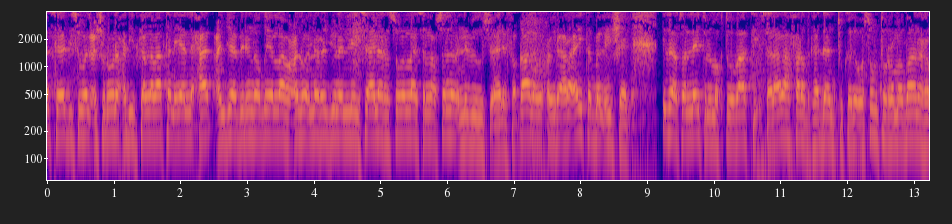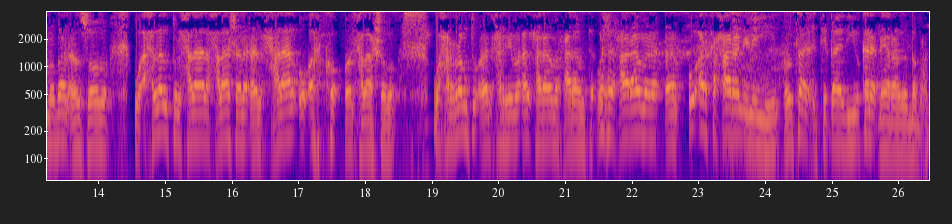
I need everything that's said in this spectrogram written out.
asaadis walcishruuna xadiidka labaatan iyo lixaad can jaabirin radia allahu canhu ana rajula nin sa'ala rasuula llahi sal l salam nabiguu su'aalay faqaala wuxuu yidhi ara'ayta bal ii sheeg idaa sallaytu lmaktuubaati salaadaha faradka haddaan tukado wa sumtu ramadaana ramadaan aan soomo wa axlaltu alxalaala xalaashana aan xalaal u arko oon xalaashado wa xaramtu aan xarimo alxaraama xaaraamta wixii xaaraamana aan u arka xaaraan inay yihiin oon saa ictiqaadiyo kana dheeraado dabcan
